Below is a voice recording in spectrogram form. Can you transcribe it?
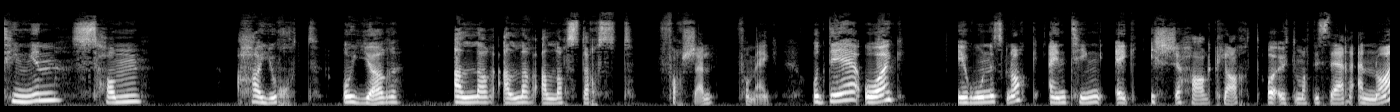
tingen som har gjort og gjør aller, aller, aller størst forskjell for meg. Og det òg, ironisk nok, en ting jeg ikke har klart å automatisere ennå,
